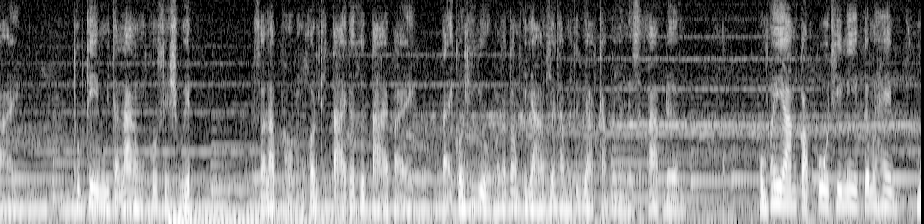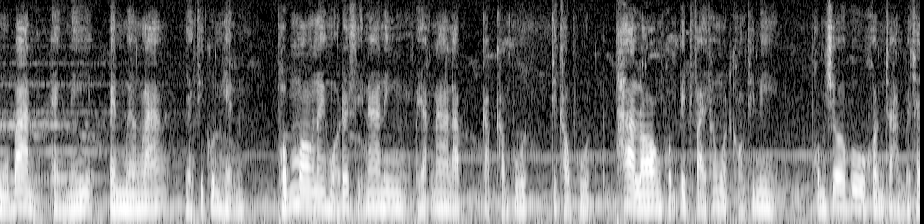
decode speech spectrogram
ตาย ทุกที่มีแต่ร่างของผู้เสียชีวิตสำหรับผมคนที่ตายก็คือตายไป แต่คนที่อยู่มันก็ต้องพยายามที่จะทำให้ทุกอย่างกลับมาอยู่ในสภาพเดิม ผมพยายามกอบกู้ที่นี่เพื่อไม่ให้หมู่บ้านแห่งนี้เป็นเมืองล้างอย่างที่คุณเห็น ผมมองในหัวด้วยสีหน้านิ่ง พยักหน้ารับกับคำพูดที่เขาพูด ถ้าลองผมปิดไฟทั้งหมดของที่นี่ ผมเชื่อว่าผู้คนจะหันไปใช้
